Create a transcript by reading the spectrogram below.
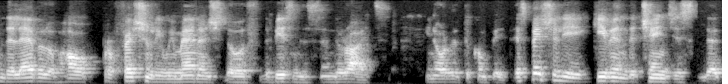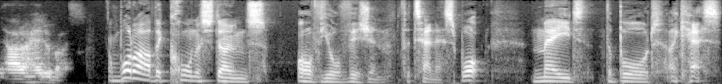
the level of how professionally we manage those, the business and the rights in order to compete, especially given the changes that are ahead of us. And what are the cornerstones of your vision for tennis? What made the board, I guess,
